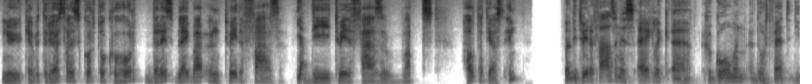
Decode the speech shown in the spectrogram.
Nu, ik heb het er juist al eens kort ook gehoord. Er is blijkbaar een tweede fase. Ja. Die tweede fase, wat houdt dat juist in? Wel, die tweede fase is eigenlijk uh, gekomen door het feit die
